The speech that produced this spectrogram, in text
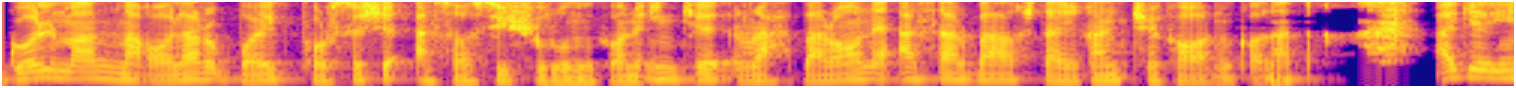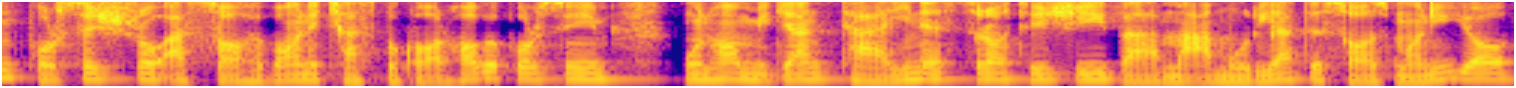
گلمن مقاله رو با یک پرسش اساسی شروع می‌کنه اینکه رهبران اثر بخش دقیقا چه کار می‌کنند. اگه این پرسش رو از صاحبان کسب و کارها بپرسیم اونها میگن تعیین استراتژی و مأموریت سازمانی یا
